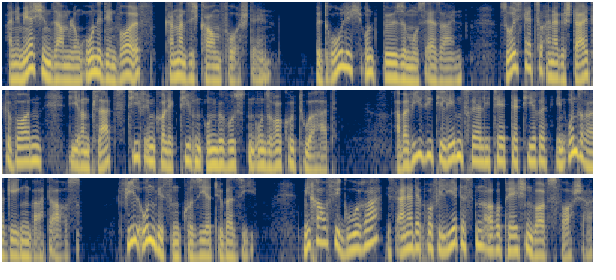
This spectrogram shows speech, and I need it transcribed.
Eine Märchensammlung ohne den Wolf kann man sich kaum vorstellen. Bedrohlich und böse muss er sein. So ist er zu einer Gestalt geworden, die ihren Platz tief im kollektiven Unbewussten unserer Kultur hat. Aber wie sieht die Lebensrealität der Tiere in unserer Gegenwart aus? Viel Unwissen kursiert über sie. Michał Figura ist einer der profiliertesten europäischen Wolfsforscher.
